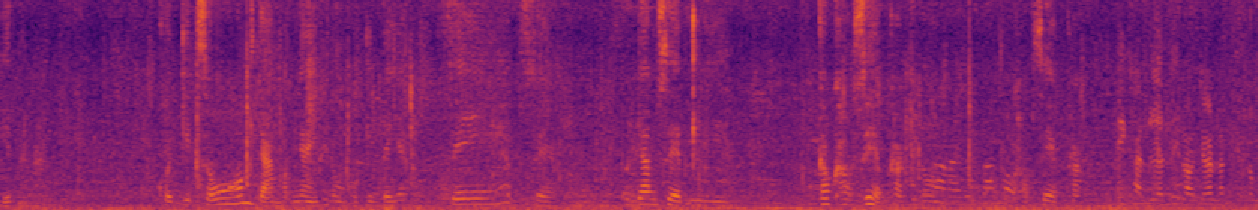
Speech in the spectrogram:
เฮ็ดนั่นนะข่อยกินสองจานบักใหญ่พี่น้องข่อยกินแต่ย่ำแซ่บแซ่บเพิ่นย่ำแซ่บอีหลีกับข้าวแซ่บค่ะพี่น้องข้าวแซ่บค่ะนี่ค่ะเรือนที่เราจะกำลังจะลง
